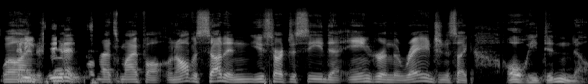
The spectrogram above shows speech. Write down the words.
Well, and I understand. Well, that's my fault. And all of a sudden, you start to see the anger and the rage, and it's like, "Oh, he didn't know."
